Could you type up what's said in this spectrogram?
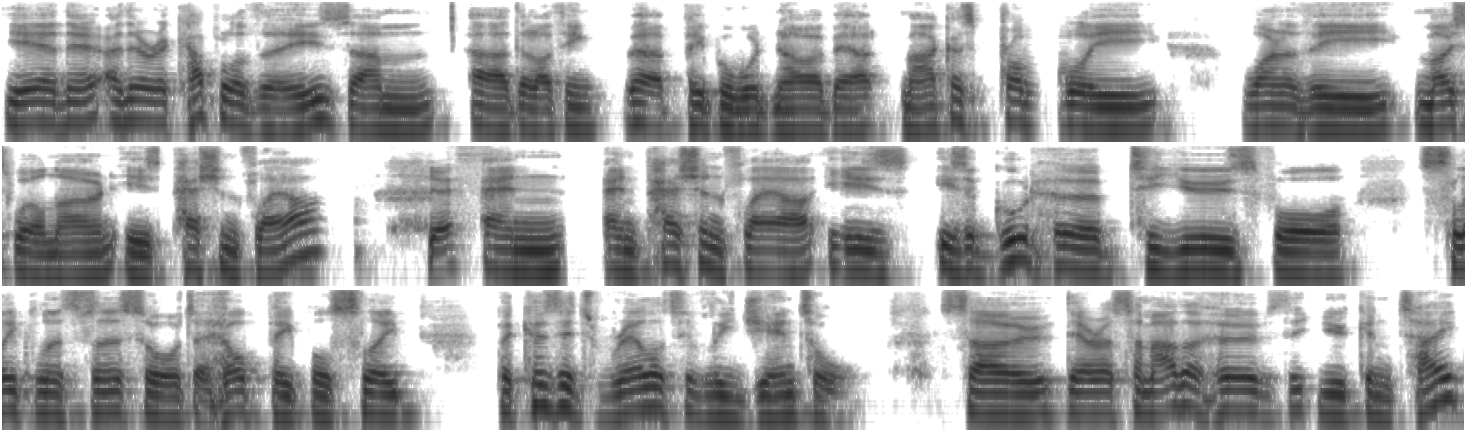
Yeah, and there, and there are a couple of these um, uh, that I think uh, people would know about, Marcus. Probably one of the most well known is passion flower. Yes. And and passion flower is is a good herb to use for sleeplessness or to help people sleep because it's relatively gentle. So there are some other herbs that you can take,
